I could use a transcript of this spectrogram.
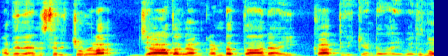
അതിനനുസരിച്ചുള്ള ജാതകം കണ്ടെത്താനായി കാത്തിരിക്കേണ്ടതായി വരുന്നു.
